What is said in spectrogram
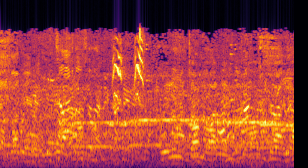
ယ်သွားတယ်လဲဝိလုံးကျောင်းတော်ကနေသွားရောက်လာ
